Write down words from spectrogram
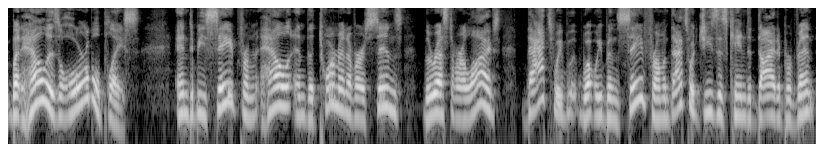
But hell is a horrible place. And to be saved from hell and the torment of our sins the rest of our lives, that's what we've been saved from. And that's what Jesus came to die to prevent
